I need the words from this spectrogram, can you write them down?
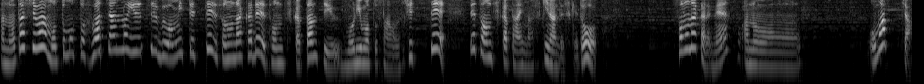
あの私はもともとフワちゃんの YouTube を見ててその中でトンツカタンっていう森本さんを知ってでトンツカタン今好きなんですけどその中でねあのー、お抹茶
